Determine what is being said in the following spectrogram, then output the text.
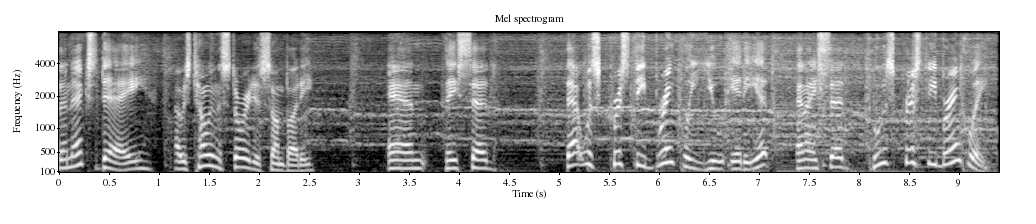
The next day, I was telling the story to somebody, and they said, That was Christie Brinkley, you idiot. And I said, Who's Christie Brinkley?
